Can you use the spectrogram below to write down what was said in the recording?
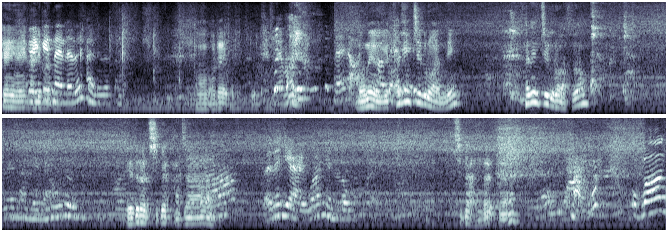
깨네 cái cái này 알리바바. là lấy Alibaba 어, 그래. để rồi 너네 여기 사진 찍으러 왔니? 사진 찍으러 왔어? 얘들아 집에 가자. 집에 안 갈 거야? Anh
